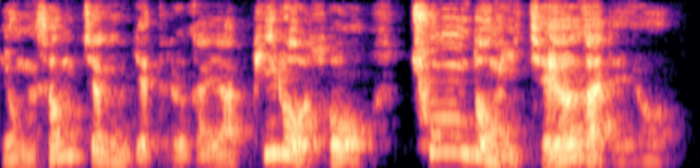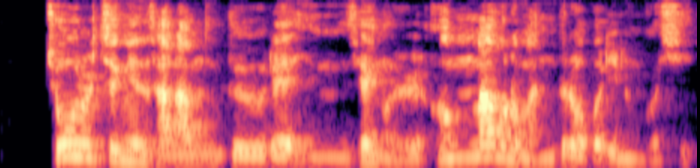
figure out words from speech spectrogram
영성적인 게 들어가야 비로소 충동이 제어가 돼요. 조울증인 사람들의 인생을 엉망으로 만들어 버리는 것이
